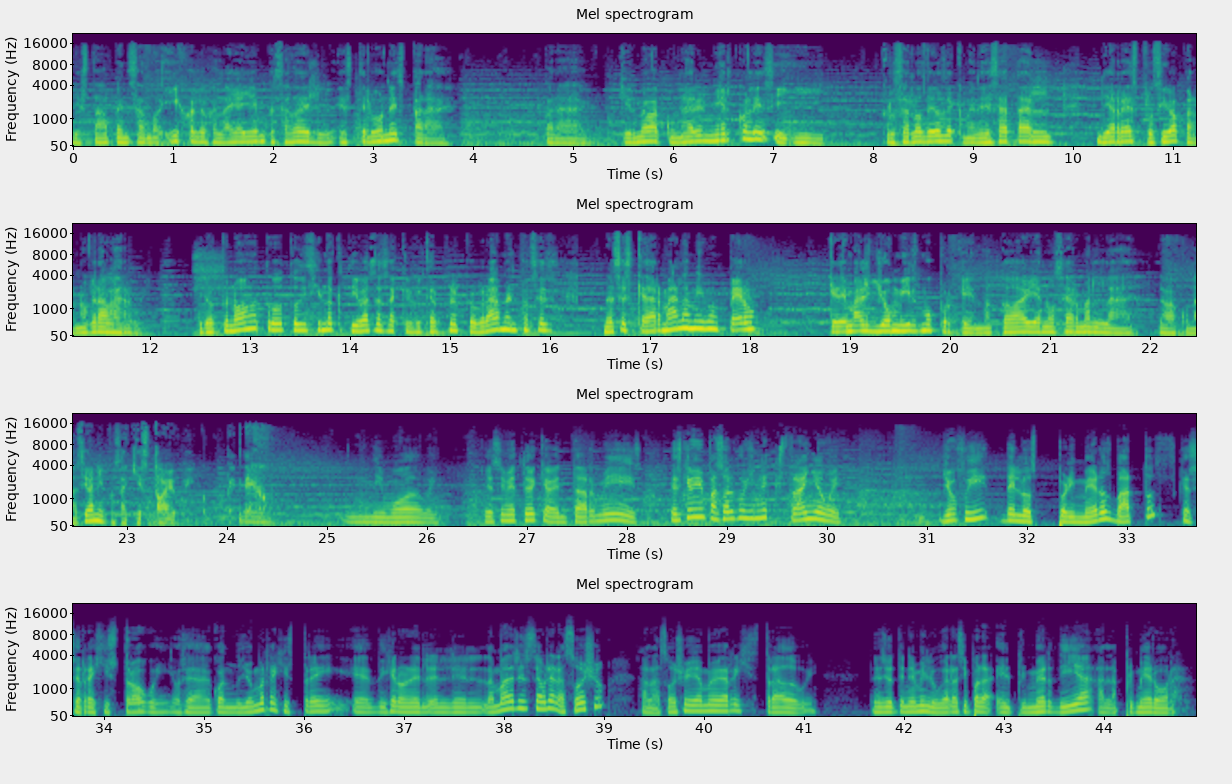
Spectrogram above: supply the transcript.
Y estaba pensando, híjole, ojalá ya haya empezado el, este lunes para, para irme a vacunar el miércoles y, y cruzar los dedos de que me dé esa tal diarrea explosiva para no grabar, güey. Pero tú no, tú, tú diciendo que te ibas a sacrificar por el programa, entonces me haces quedar mal, amigo, pero quedé mal yo mismo porque no todavía no se arma la, la vacunación y pues aquí estoy, güey, como pendejo. Ni modo, güey. Yo sí me tuve que aventar mis. Es que me pasó algo bien extraño, güey. Yo fui de los primeros vatos que se registró, güey. O sea, cuando yo me registré, eh, dijeron, la madre se abre a las 8. A las 8 ya me había registrado, güey. Entonces yo tenía mi lugar así para el primer día a la primera hora.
